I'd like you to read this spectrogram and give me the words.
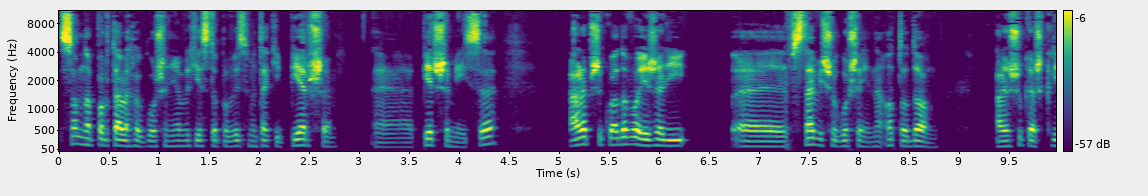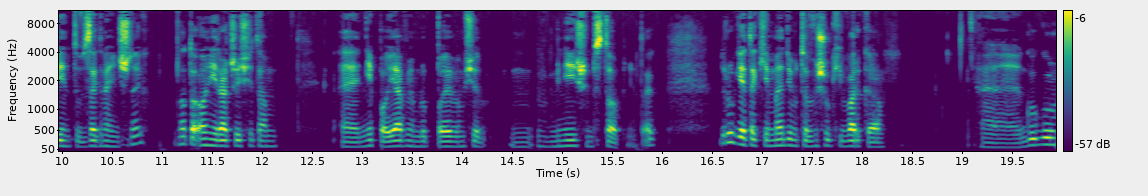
są na portalach ogłoszeniowych, jest to powiedzmy takie pierwsze, e, pierwsze miejsce, ale przykładowo, jeżeli e, wstawisz ogłoszenie na oto dom ale szukasz klientów zagranicznych, no to oni raczej się tam nie pojawią lub pojawią się mm, w mniejszym stopniu, tak? Drugie takie medium to wyszukiwarka Google.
